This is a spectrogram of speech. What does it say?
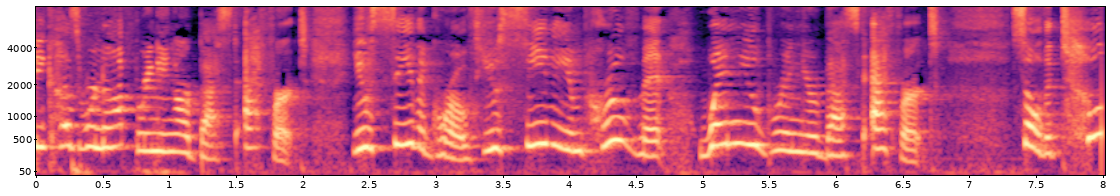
because we're not bringing our best effort. You see the growth, you see the improvement when you bring your best effort. So, the two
